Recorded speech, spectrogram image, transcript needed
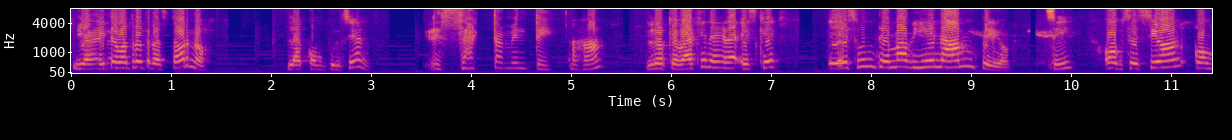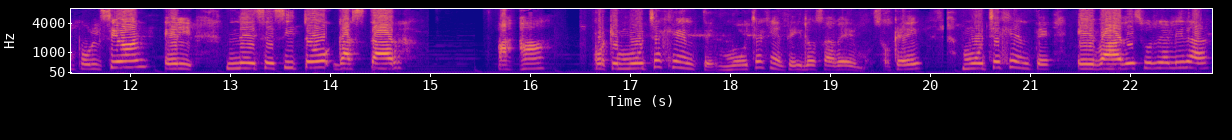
Y ahí te va otro trastorno, la compulsión. Exactamente. Ajá. Lo que va a generar es que es un tema bien amplio, ¿sí? Obsesión, compulsión, el necesito gastar. Ajá. Porque mucha gente, mucha gente, y lo sabemos, ¿ok? Mucha gente evade su realidad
